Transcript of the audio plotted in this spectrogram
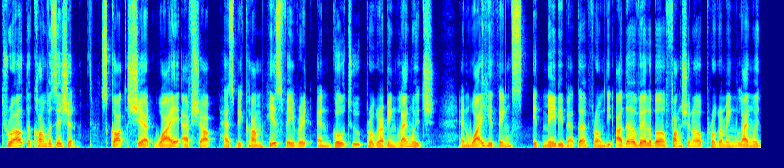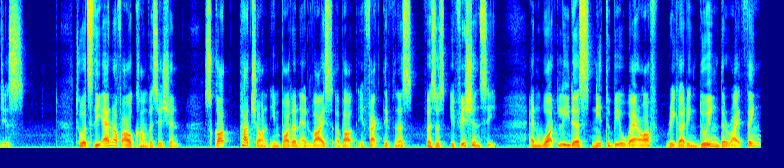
Throughout the conversation, Scott shared why F Sharp has become his favorite and go to programming language, and why he thinks it may be better from the other available functional programming languages. Towards the end of our conversation, Scott touched on important advice about effectiveness versus efficiency and what leaders need to be aware of regarding doing the right thing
